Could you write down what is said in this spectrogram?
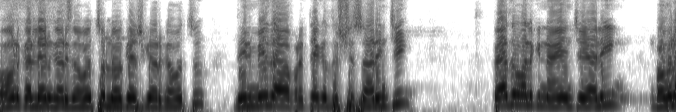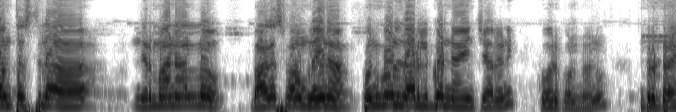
పవన్ కళ్యాణ్ గారు కావచ్చు లోకేష్ గారు కావచ్చు దీని మీద ప్రత్యేక దృష్టి సారించి పేదవాళ్ళకి న్యాయం చేయాలి. బహుళంతస్తుల నిర్మాణాల్లో భాగస్వాములైన కొనుగోలుదారులకు కూడా న్యాయం చేయాలని కోరుకుంటున్నాను. గుంటూరు డ్రై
